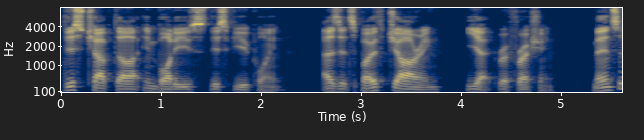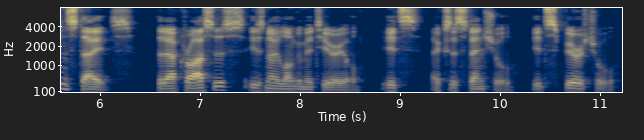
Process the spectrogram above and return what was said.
This chapter embodies this viewpoint, as it's both jarring yet refreshing. Manson states that our crisis is no longer material, it's existential, it's spiritual.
